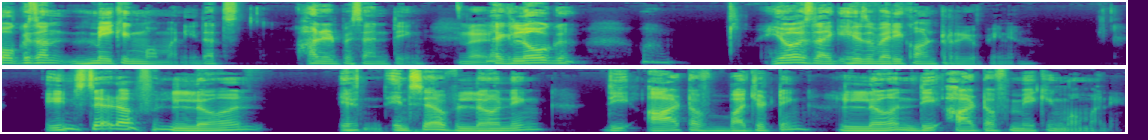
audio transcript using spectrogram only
focus on making more money that's 100% thing. Right. like log here's like here's a very contrary opinion. Instead of learn if, instead of learning the art of budgeting learn the art of making more money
